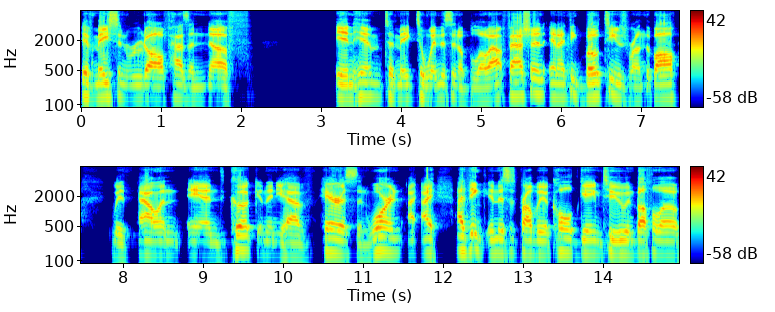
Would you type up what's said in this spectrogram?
if Mason Rudolph has enough in him to make to win this in a blowout fashion and I think both teams run the ball with Allen and Cook and then you have Harris and Warren. I I, I think and this is probably a cold game too in Buffalo.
